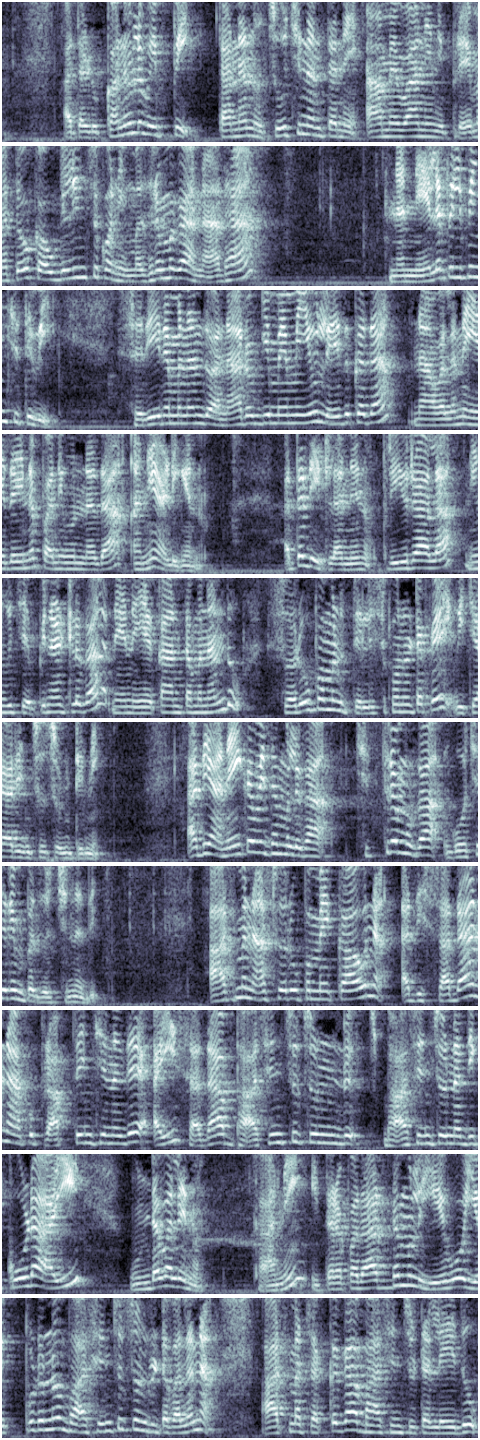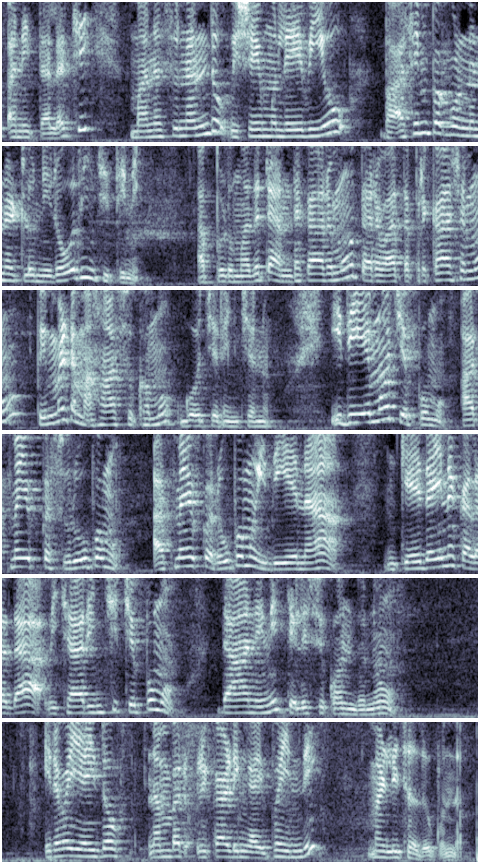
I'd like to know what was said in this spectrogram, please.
అతడు కనులు విప్పి తనను చూచినంతనే ఆమె వానిని ప్రేమతో కౌగిలించుకొని మధురముగా నాథా నన్నేల పిలిపించితివి. శరీరమునందు అనారోగ్యమేమీయూ లేదు కదా? నా వలన ఏదైనా పని ఉన్నదా? అని అడిగాను. అతడు ఇట్లా నేను ప్రియురాలా నీవు చెప్పినట్లుగా నేను ఏకాంతమునందు స్వరూపమును తెలుసుకొనుటకై విచారించుచుంటిని. అది అనేక విధములుగా చిత్రముగా గోచరింపజొచ్చినది. ఆత్మ నా స్వరూపమే కావున అది సదా నాకు ప్రాప్తించినదే అయి సదా భాషించుచుండు భాషించున్నది కూడా అయి ఉండవలెను. కానీ ఇతర పదార్థములు ఏవో ఎప్పుడునూ భాషించుచుండుట వలన ఆత్మ చక్కగా భాషించుట లేదు అని తలచి మనసునందు విషయములేవియూ భాషింపకుండునట్లు నిరోధించి తిని. అప్పుడు మొదట అంధకారము తర్వాత ప్రకాశము పిమ్మట మహాసుఖము గోచరించను. ఇది ఏమో చెప్పుము. ఆత్మ యొక్క స్వరూపము ఆత్మ యొక్క రూపము ఇదియేనా? ఇంకేదైనా కలదా? విచారించి చెప్పుము. దానిని తెలుసుకొందును. ఇరవై ఐదో నంబర్ రికార్డింగ్ అయిపోయింది. మళ్ళీ చదువుకుందాం.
